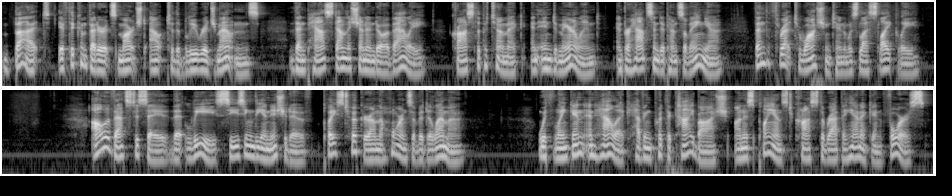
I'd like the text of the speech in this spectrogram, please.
But if the Confederates marched out to the Blue Ridge Mountains, then passed down the Shenandoah Valley, crossed the Potomac, and into Maryland, and perhaps into Pennsylvania, then the threat to Washington was less likely. All of that's to say that Lee seizing the initiative placed Hooker on the horns of a dilemma. With Lincoln and Halleck having put the kibosh on his plans to cross the Rappahannock in force,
